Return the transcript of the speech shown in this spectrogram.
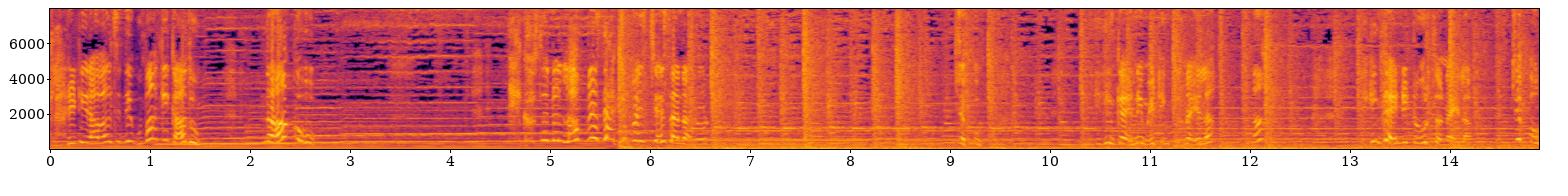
క్లారిటీ రావాల్సింది ఉమాకి కాదు నాకు. నీకోసం నా లవ్ని సాక్రిఫైస్ చేశాను అరుణ్. చెప్పు ఇంకా ఎన్ని మీటింగ్స్ ఉన్నాయి? ఇలా? ఇంకా ఎన్ని టూర్స్ ఉన్నాయి ఇలా చెప్పు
